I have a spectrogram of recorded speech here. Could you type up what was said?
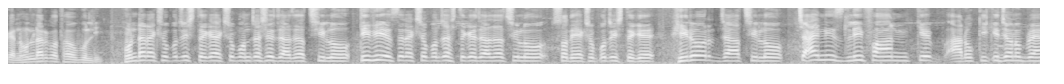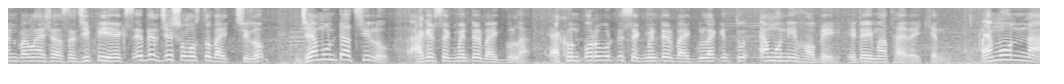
কেন? হোন্ডার কথাও বলি। হোন্ডার একশো পঁচিশ থেকে একশো পঞ্চাশে যা যা ছিল টিভিএস এর একশো পঞ্চাশ থেকে যা যা ছিল সরি একশো পঁচিশ থেকে হিরোর যা ছিল চাইনিজ লিফান কে আরও কি কি যেন ব্র্যান্ড বাংলাদেশে আছে জিপিএক্স এদের যে সমস্ত বাইক ছিল, যেমনটা ছিল আগের সেগমেন্টের বাইকগুলা এখন পরবর্তী সেগমেন্টের বাইকগুলা কিন্তু এমনই হবে, এটাই মাথায় রাখেন। এমন না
